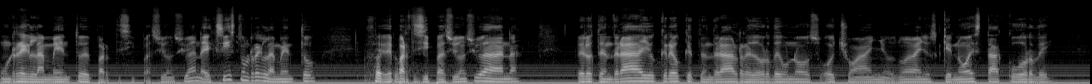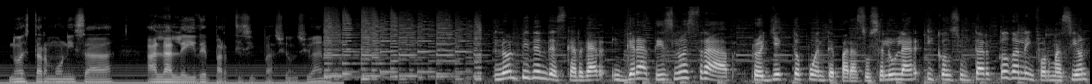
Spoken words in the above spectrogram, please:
un reglamento de participación ciudadana. Existe un reglamento eh, de participación ciudadana, pero tendrá, yo creo que tendrá alrededor de unos ocho años, nueve años, que no está acorde, no está armonizada a la ley de participación ciudadana. No olviden descargar gratis nuestra app Proyecto Puente para su celular y consultar toda la información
